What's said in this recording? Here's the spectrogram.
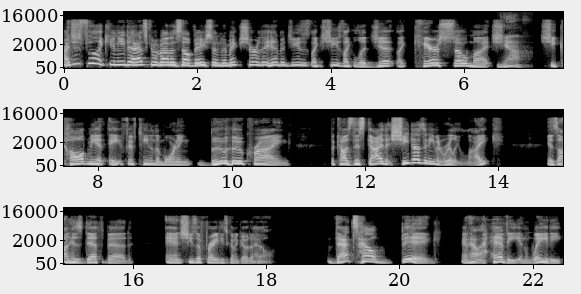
I just feel like you need to ask him about his salvation to make sure that him and Jesus, like she's like legit, like cares so much. Yeah. She called me at 8 15 in the morning, boohoo crying because this guy that she doesn't even really like is on his deathbed and she's afraid he's going to go to hell. That's how big and how heavy and weighty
